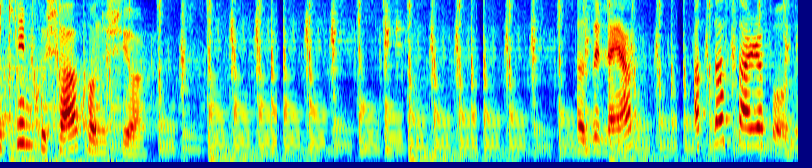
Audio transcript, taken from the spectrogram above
İklim Kuşağı konuşuyor. Hazırlayan Atlas Sarrafoğlu.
